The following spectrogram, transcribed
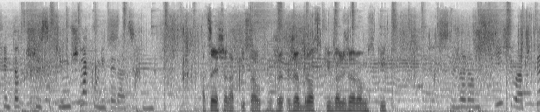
świętokrzyskim szlaku literackim. A co jeszcze napisał? Że, Żebrowski, Welżeromski. Żeromski, siłaczkę,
